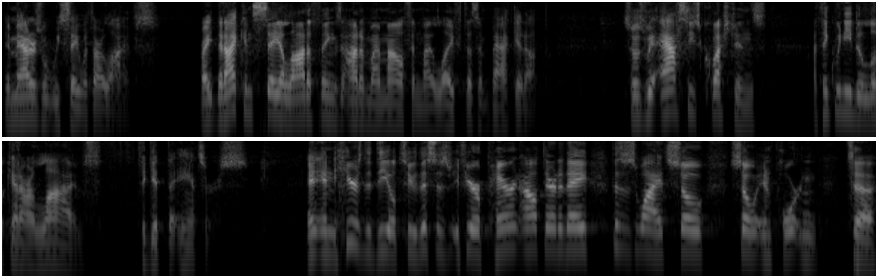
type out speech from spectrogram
it matters what we say with our lives, right? That I can say a lot of things out of my mouth and my life doesn't back it up. So as we ask these questions, I think we need to look at our lives to get the answers. And, and, here's the deal too. This is if you're a parent out there today, this is why it's so so important to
